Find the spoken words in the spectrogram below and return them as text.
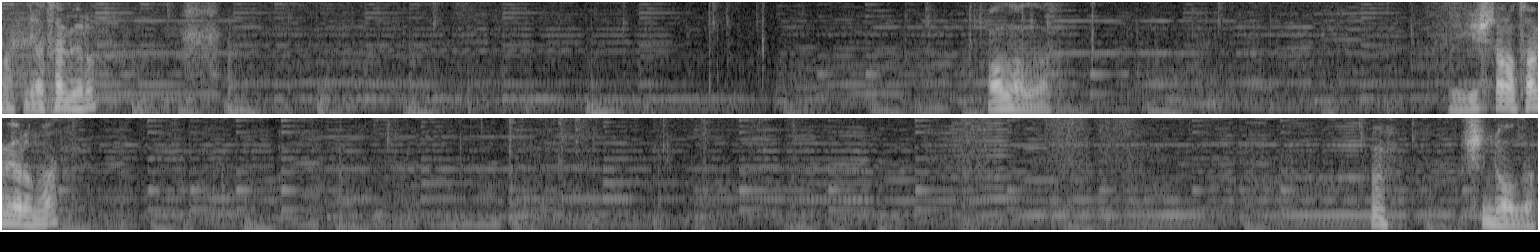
Lan niye atamıyorum? Allah Allah. İlginç lan atamıyorum lan. Hı, şimdi oldu.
